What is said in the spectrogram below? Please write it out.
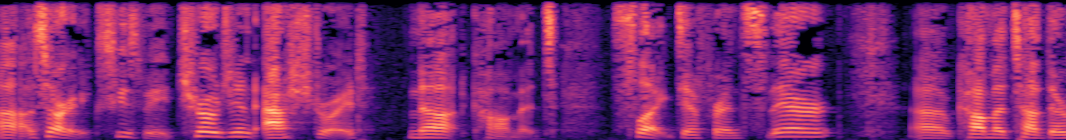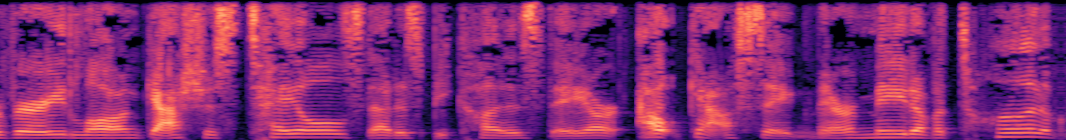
Uh, sorry, excuse me, Trojan asteroid, not comet. Slight difference there. Uh, comets have their very long gaseous tails. That is because they are outgassing. They're made of a ton of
